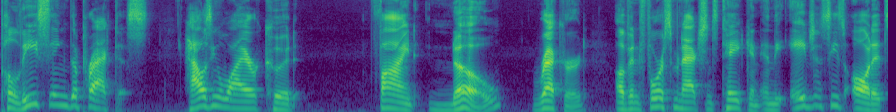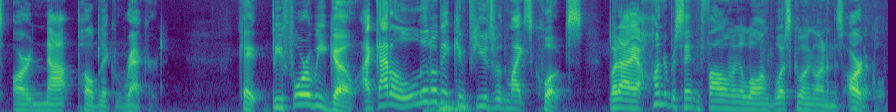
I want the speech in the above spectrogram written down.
policing the practice. Housing Wire could find no record of enforcement actions taken, and the agency's audits are not public record. Okay, before we go, I got a little bit confused with Mike's quotes, but I 100% am following along what's going on in this article.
